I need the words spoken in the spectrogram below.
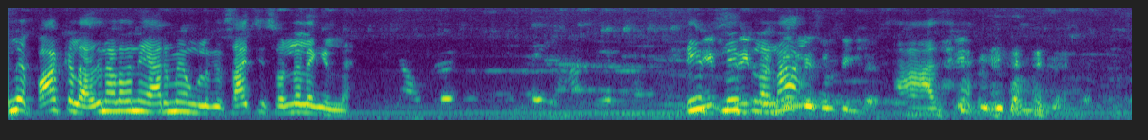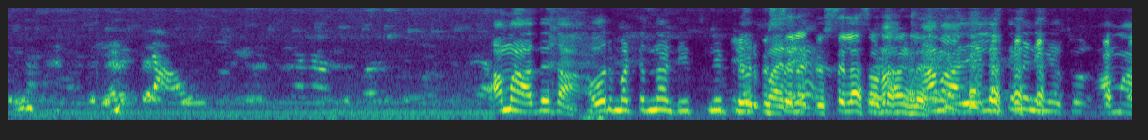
இல்ல பார்க்கல அதனால தானே யாருமே உங்களுக்கு சாட்சி சொல்லலைங்கல்ல டீப் ஸ்லீப்லனா ஆமா அதுதான். அவர் மட்டும்தான் டீப் ஸ்லீப்ல இருப்பாரு. ட்விஸ்ட் எல்லாம் சொல்றாங்களே. ஆமா அது எல்லாத்தையுமே நீங்க சொல்- ஆமா.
